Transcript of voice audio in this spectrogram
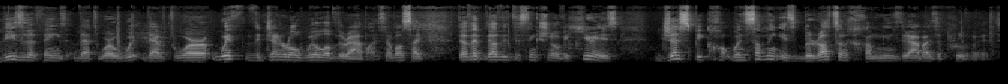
These are the things that were with, that were with the general will of the rabbis. I will say the other, the other distinction over here is just because when something is beratzon chacham means the rabbis approve of it.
